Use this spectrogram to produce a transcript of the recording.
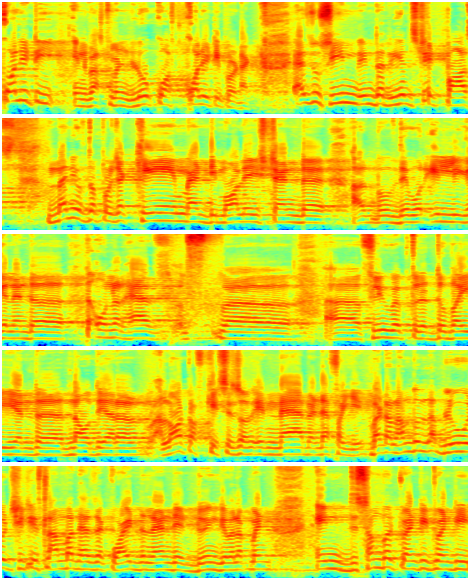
quality investment, low cost quality product. As you seen in the real estate past, many of the project came came and demolished and uh, uh, they were illegal and the, the owner has uh, flew up to the Dubai and now there are a lot of cases of, in NAB and FIA. But Alhamdulillah, Blue World City Islamabad has acquired the land, they're doing development. In December 2020,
